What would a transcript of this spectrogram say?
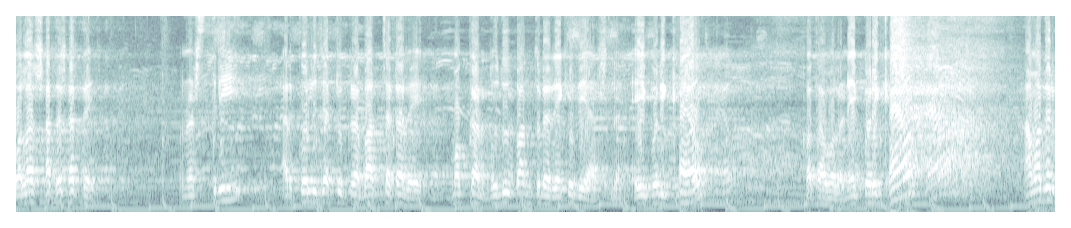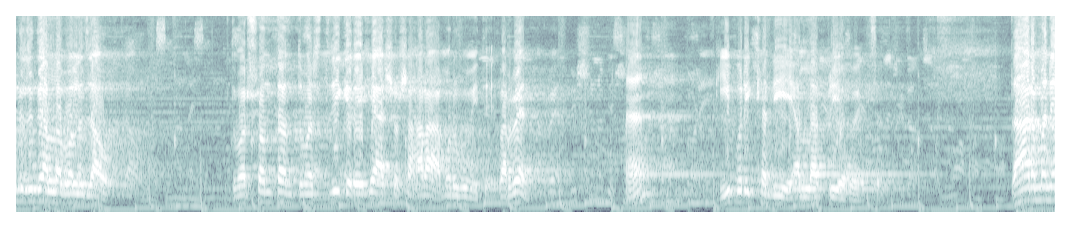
বলার সাথে সাথে ওনার স্ত্রী আর কলিজার টুকরা বাচ্চাটারে মক্কার দুধু প্রান্তরে রেখে দিয়ে আসলেন। এই কথা বলেন, এই আমাদেরকে যদি আল্লাহ বলে যাও, তোমার সন্তান তোমার স্ত্রীকে রেখে আসো সাহারা মরুভূমিতে, পারবেন? হ্যাঁ? কি পরীক্ষা দিয়ে আল্লাহ প্রিয় হয়েছে? তার মানে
